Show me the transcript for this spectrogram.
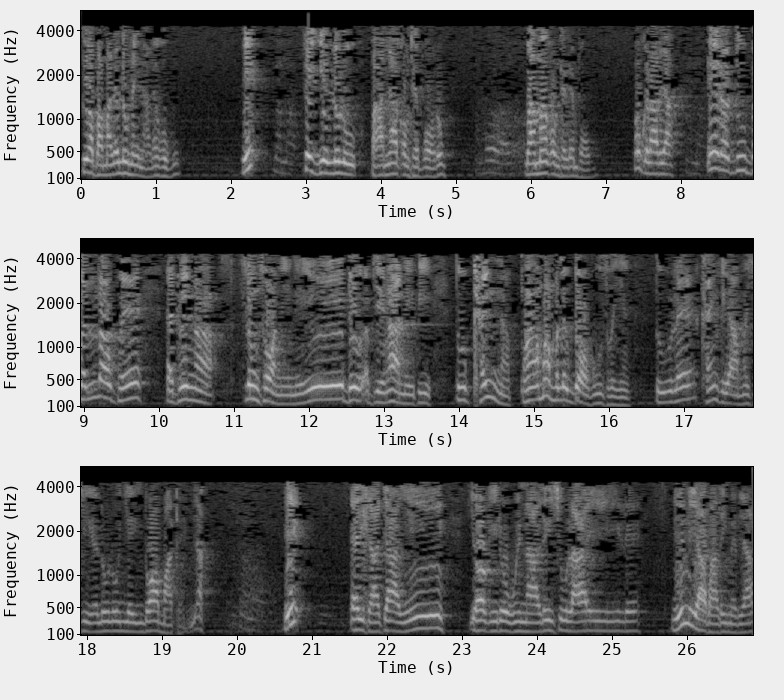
သူကဘာမှလည်းလုံနိုင်တာလည်းဟုတ်ဘူးဟင်စိတ်ရင်လို့လို့ဘာများကောင်းတယ်ပေါ်တော့ ဘာမှကောင်းတယ်လည်းမဟုတ်ဘူးဟုတ်ကလားဗျာအဲ့တော့ तू ဘလောက်ပဲအတွင်းကလုံဆော့နေနေတို့အပြင်ကနေပြီး तू ခိုင်းတာဘာမှမလုပ်တော့ဘူးဆိုရင် तू လည်းခိုင်းစရာမရှိအလိုလိုငြိမ်သွားမှာတယ်ဗျာဟင်အဲ့ဒီခါကျရင်ယောဂီတို့ဝင်လာလေးရှုလိုက်လေမြင်နေရပါလိမ့်မယ်ဗျာ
